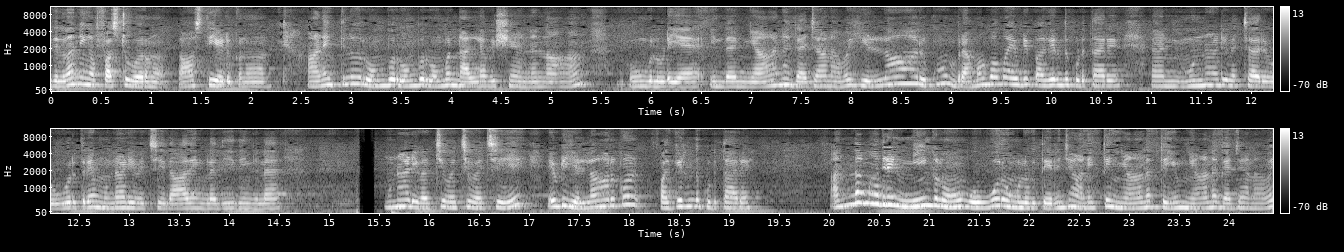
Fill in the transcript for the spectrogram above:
இதில் தான் நீங்கள் ஃபஸ்ட்டு வரணும். ஆஸ்தி எடுக்கணும். அனைத்திலும் ரொம்ப ரொம்ப ரொம்ப நல்ல விஷயம் என்னென்னா உங்களுடைய இந்த ஞான கஜானாவை எல்லாருக்கும் பிரம்மபாமா எப்படி பகிர்ந்து கொடுத்தாரு? முன்னாடி வச்சார். ஒவ்வொருத்தரையும் முன்னாடி வச்சு தாதிங்களை தீதிங்களை. முன்னாடி வச்சு வச்சு வச்சு எப்படி எல்லாருக்கும் பகிர்ந்து கொடுத்தாரு. அந்த மாதிரி நீங்களும் ஒவ்வொரு உங்களுக்கு தெரிஞ்ச அனைத்து ஞானத்தையும் ஞான கஜானாவை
